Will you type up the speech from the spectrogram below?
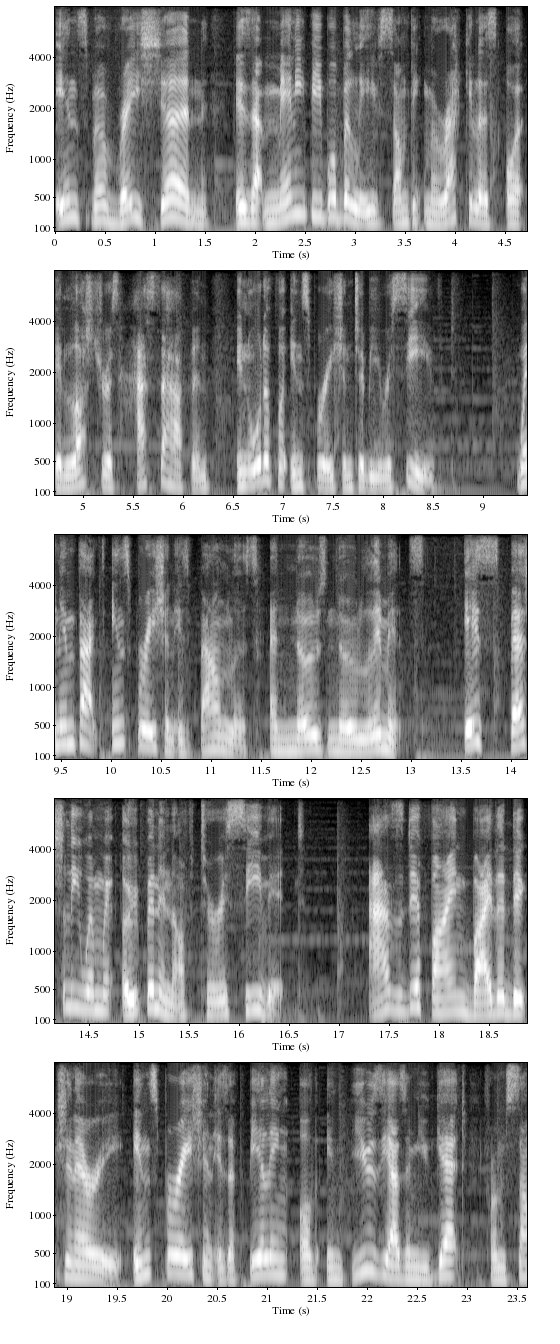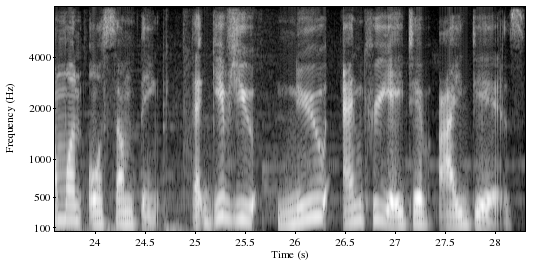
inspiration is that many people believe something miraculous or illustrious has to happen in order for inspiration to be received. When in fact, inspiration is boundless and knows no limits, especially when we're open enough to receive it. As defined by the dictionary, inspiration is a feeling of enthusiasm you get from someone or something that gives you new and creative ideas.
